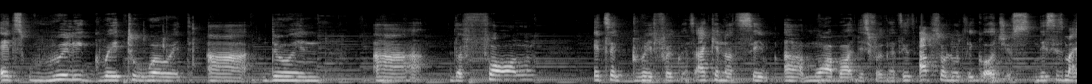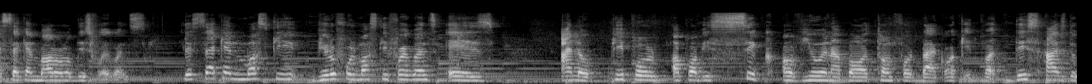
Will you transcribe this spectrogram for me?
it's really great to wear it uh, during uh, the fall it's a great fragrance. I cannot say uh, more about this fragrance. It's absolutely gorgeous. This is my second bottle of this fragrance. The second musky beautiful musky fragrance is I know people are probably sick of hearing about Tom Ford Black Orchid but this has the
